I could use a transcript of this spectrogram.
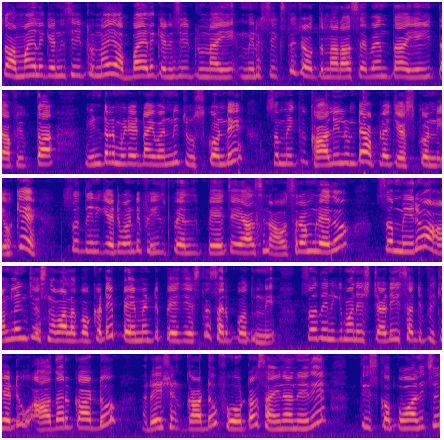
సో అమ్మాయిలకు ఎన్ని సీట్లు ఉన్నాయి? అబ్బాయిలకు ఎన్ని సీట్లు ఉన్నాయి? మీరు సిక్స్త్ చదువుతున్నారా? సెవెంత్ ఎయిత్ ఫిఫ్త్ ఇంటర్మీడియట్ ఇవన్నీ చూసుకోండి. సో మీకు ఖాళీలు ఉంటే అప్లై చేసుకోండి. ఓకే? సో దీనికి ఎటువంటి ఫీజు పే పే చేయాల్సిన అవసరం లేదు. సో మీరు ఆన్లైన్ చేసిన వాళ్ళకి ఒకటి పేమెంట్ పే చేస్తే సరిపోతుంది. సో దీనికి మన study certificate Aadhaar card ration card photo sign అనేది తీసుకోపోవాల్సి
